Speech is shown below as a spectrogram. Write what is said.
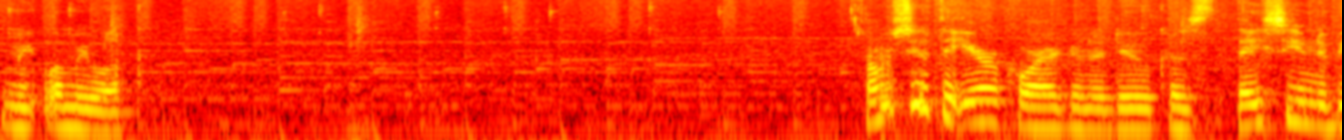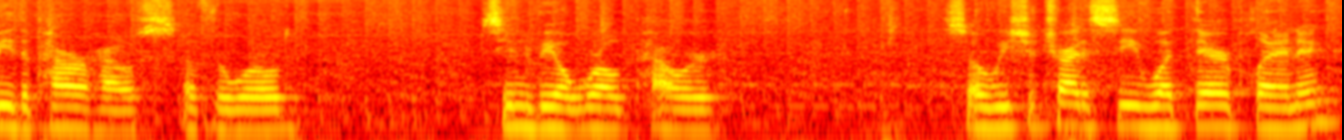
Let me let me look. I want to see what the Iroquois are going to do, because they seem to be the powerhouse of the world. Seem to be a world power. So we should try to see what they're planning.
